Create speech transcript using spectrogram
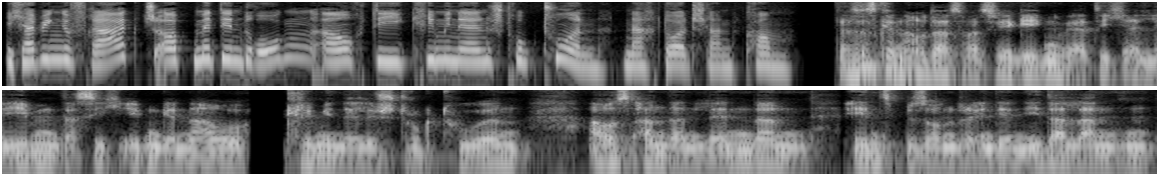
Ich habe ihn gefragt, ob mit den Drogen auch die kriminellen Strukturen nach Deutschland kommen. Das ist genau das, was wir gegenwärtig erleben, dass sich eben genau kriminelle Strukturen aus anderen Ländern, insbesondere in den Niederlanden,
